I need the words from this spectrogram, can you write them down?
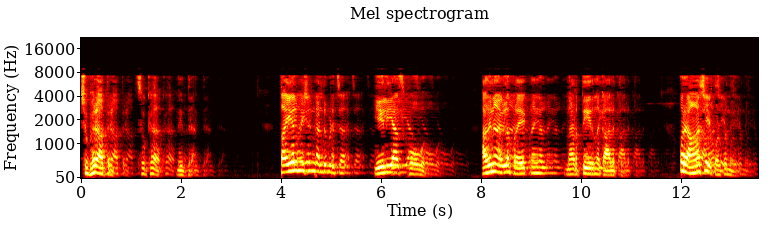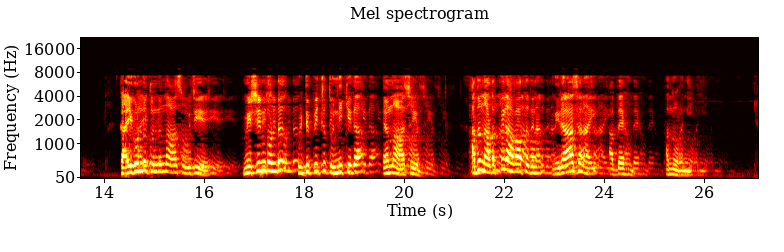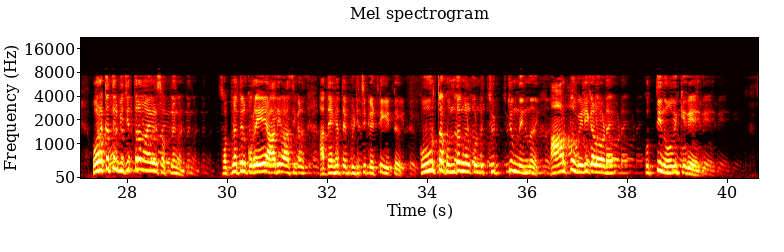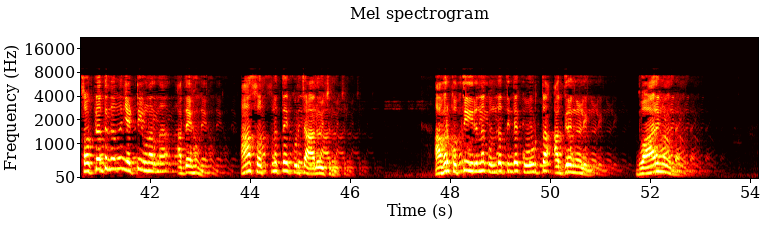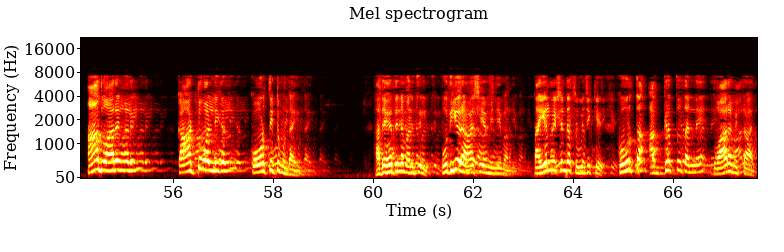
ശുഭരാത്രി സുഖ നിദ്ര തയ്യൽ മിഷൻ കണ്ടുപിടിച്ച ഏലിയാസ് ഹോവ് അതിനായുള്ള പ്രയത്നങ്ങൾ നടത്തിയിരുന്ന കാലത്ത് ഒരാശയക്കുഴപ്പം നേരിടും കൈകൊണ്ട് തുന്നുന്ന ആ സൂചിയെ മെഷീൻ കൊണ്ട് പിടിപ്പിച്ച് തുന്നിക്കുക എന്ന ആശയം അത് നടപ്പിലാവാത്തതിനാൽ നിരാശനായി അദ്ദേഹം അന്നുറങ്ങി. ഉറക്കത്തിൽ വിചിത്രമായ ഒരു സ്വപ്നം കണ്ടു. സ്വപ്നത്തിൽ കുറെ ആദിവാസികൾ അദ്ദേഹത്തെ പിടിച്ചു കെട്ടിയിട്ട് കൂർത്ത കുന്തങ്ങൾ കൊണ്ട് ചുറ്റും നിന്ന് ആർപ്പ് വിളികളോടെ കുത്തി നോവിക്കുകയായിരുന്നു. സ്വപ്നത്തിൽ നിന്ന് ഞെട്ടി ഉണർന്ന അദ്ദേഹം ആ സ്വപ്നത്തെ കുറിച്ച് ആലോചിച്ചു അവർ കുത്തിയിരുന്ന കുന്തത്തിന്റെ കൂർത്ത അഗ്രങ്ങളിൽ ദ്വാരങ്ങളുണ്ടായി. ആ ദ്വാരങ്ങളിൽ കാട്ടുവള്ളികൾ കോർത്തിട്ടുമുണ്ടായി അദ്ദേഹത്തിന്റെ മനസ്സിൽ പുതിയൊരാശയം ഇനി പറഞ്ഞു തയ്യൽ മിഷന്റെ സൂചിക്ക് കൂർത്ത അഗ്രത്ത് തന്നെ ദ്വാരമിട്ടാൽ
